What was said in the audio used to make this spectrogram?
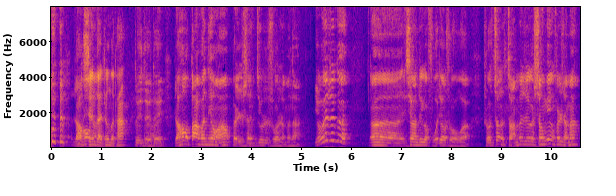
然后先诞生的他，对对对，然后大梵天王本身就是说什么呢？因为这个，呃，像这个佛教说过，说正咱们这个生命分什么？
